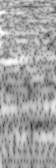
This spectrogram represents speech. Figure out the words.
you.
